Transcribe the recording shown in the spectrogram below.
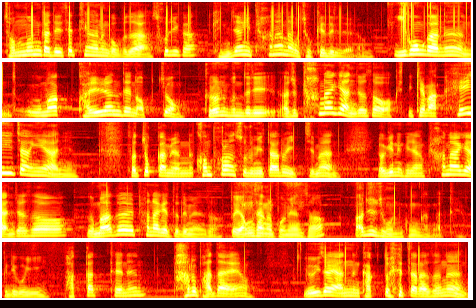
전문가들이 세팅하는 것보다 소리가 굉장히 편안하고 좋게 들려요. 이 공간은 음악 관련된 업종 그런 분들이 아주 편하게 앉아서 이렇게 막 회의장이 아닌 저쪽 가면 컨퍼런스 룸이 따로 있지만 여기는 그냥 편하게 앉아서 음악을 편하게 들으면서 또 영상을 보면서 아주 좋은 공간 같아요. 그리고 이 바깥에는 바로 바다예요. 의자에 앉는 각도에 따라서는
